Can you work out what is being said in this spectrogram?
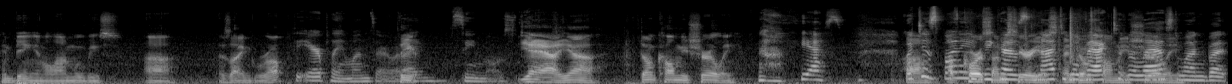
him being in a lot of movies uh, as I grew up. The airplane ones are what The- I've seen most. Yeah, yeah. Don't call me Shirley. Yes. Which Um, is of funny because serious, not to go back to the last one, but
